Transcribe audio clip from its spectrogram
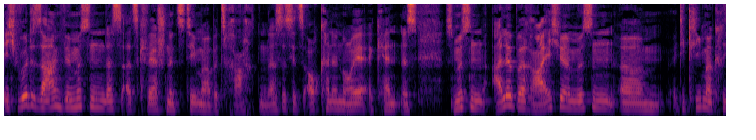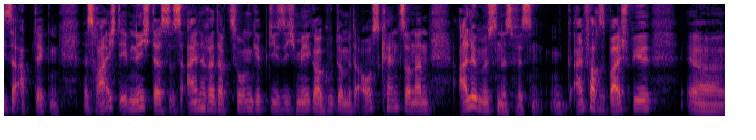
ich würde sagen, wir müssen das als Querschnittsthema betrachten. Das ist jetzt auch keine neue Erkenntnis. Es müssen alle Bereiche müssen ähm, die Klimakrise abdecken. Es reicht eben nicht, dass es eine Redaktion gibt, die sich mega gut damit auskennt, sondern alle müssen es wissen. Ein einfaches Beispiel: äh,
